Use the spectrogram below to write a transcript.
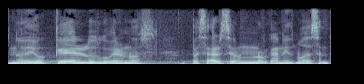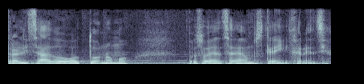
no digo que los gobiernos, a pesar de ser un organismo descentralizado o autónomo, pues obviamente sabemos que hay injerencia.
